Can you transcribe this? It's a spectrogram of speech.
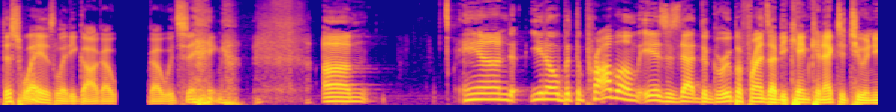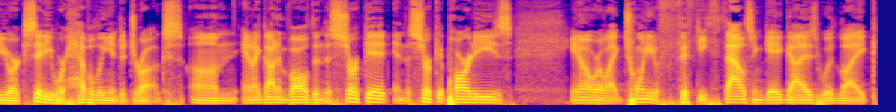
this way as Lady Gaga would sing. um and you know, but the problem is, is that the group of friends I became connected to in New York City were heavily into drugs, um, and I got involved in the circuit and the circuit parties. You know, where like twenty to fifty thousand gay guys would like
